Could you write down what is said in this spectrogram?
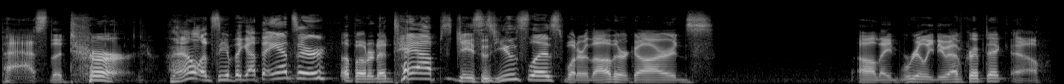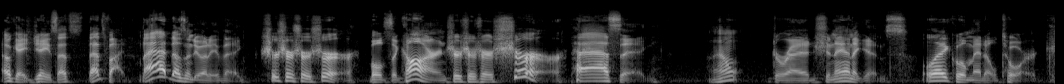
Pass the turn. Well, let's see if they got the answer. Opponent taps. Jace is useless. What are the other cards? Oh, they really do have cryptic. Oh, okay, Jace, that's that's fine. That doesn't do anything. Sure, sure, sure, sure. Bolts the Karn. Sure, sure, sure, sure. Passing. Well, dredge shenanigans. Metal Torque.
